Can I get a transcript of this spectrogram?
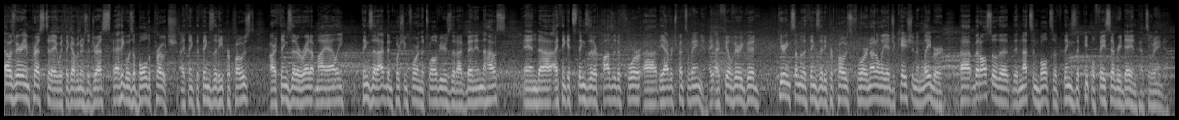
I was very impressed today with the governor's address. I think it was a bold approach. I think the things that he proposed are things that are right up my alley, things that I've been pushing for in the 12 years that I've been in the House. And uh, I think it's things that are positive for uh, the average Pennsylvanian. I, I, feel very good hearing some of the things that he proposed for not only education and labor, uh, but also the, the nuts and bolts of things that people face every day in Pennsylvania.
